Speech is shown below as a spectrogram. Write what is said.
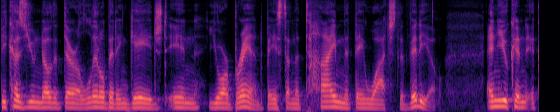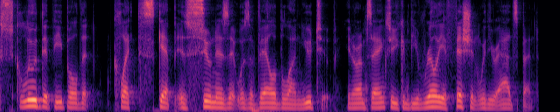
because you know that they're a little bit engaged in your brand based on the time that they watch the video. And you can exclude the people that clicked skip as soon as it was available on YouTube. You know what I'm saying? So you can be really efficient with your ad spend.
